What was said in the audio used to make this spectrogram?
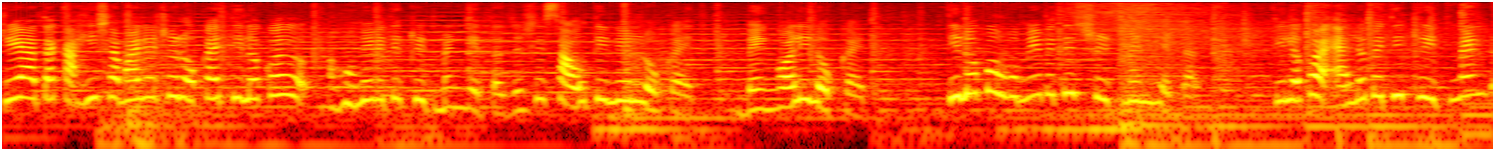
जे आता काही समाजाचे लोक आहेत ती लोक होमिओपॅथिक ट्रीटमेंट घेतात. जसे साऊथ इंडियन लोक आहेत बेंगॉली लोक आहेत ती लोक होमिओपॅथिक ट्रीटमेंट घेतात. ती लोक ॲलोपॅथी ट्रीटमेंट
